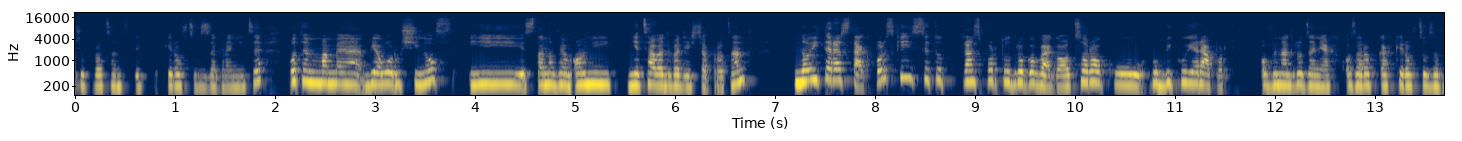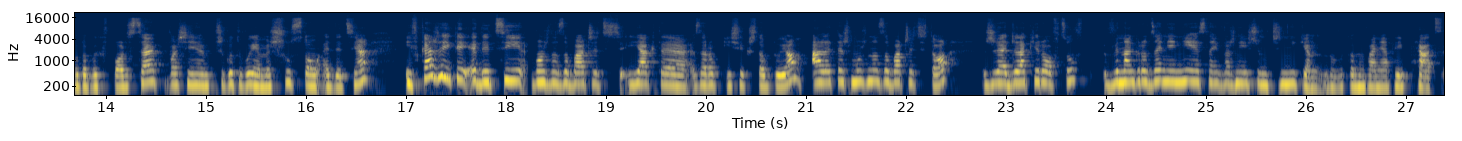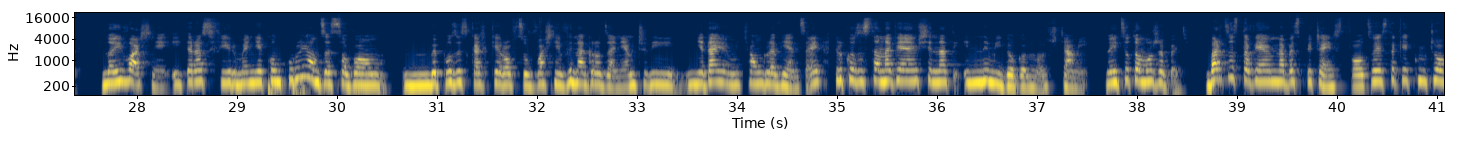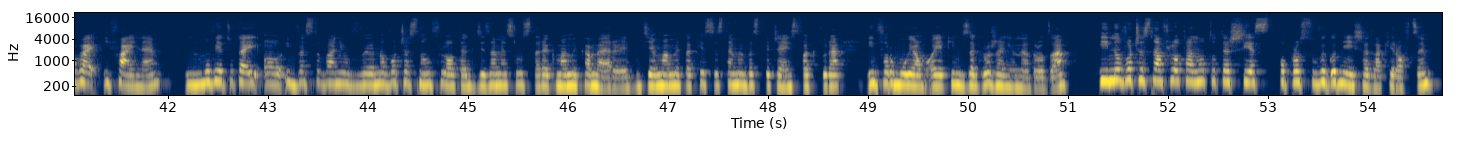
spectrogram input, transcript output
tych kierowców z zagranicy. Potem mamy Białorusinów i stanowią oni niecałe 20%. No i teraz tak, Polski Instytut Transportu Drogowego co roku publikuje raport o wynagrodzeniach, o zarobkach kierowców zawodowych w Polsce. Właśnie przygotowujemy szóstą edycję i w każdej tej edycji można zobaczyć, jak te zarobki się kształtują, ale też można zobaczyć to, że dla kierowców wynagrodzenie nie jest najważniejszym czynnikiem do wykonywania tej pracy. No i właśnie, i teraz firmy nie konkurują ze sobą, mm, by pozyskać kierowców właśnie wynagrodzeniem, czyli nie dają im ciągle więcej, tylko zastanawiają się nad innymi dogodnościami. No i co to może być? Bardzo stawiają na bezpieczeństwo, co jest takie kluczowe i fajne. Mówię tutaj o inwestowaniu w nowoczesną flotę, gdzie zamiast lusterek mamy kamery, gdzie mamy takie systemy bezpieczeństwa, które informują o jakimś zagrożeniu na drodze. I nowoczesna flota, no to też jest po prostu wygodniejsza dla kierowcy.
